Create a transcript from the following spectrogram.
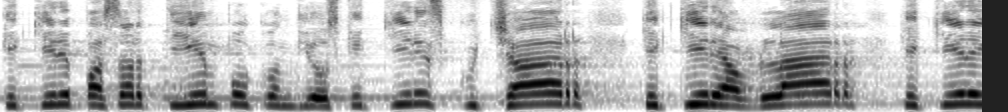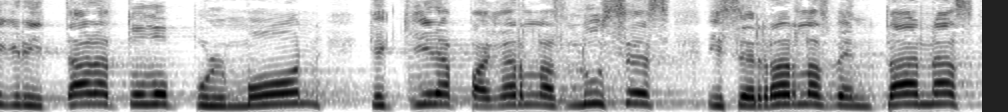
que quiere pasar tiempo con Dios, que quiere escuchar, que quiere hablar, que quiere gritar a todo pulmón, que quiere apagar las luces y cerrar las ventanas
